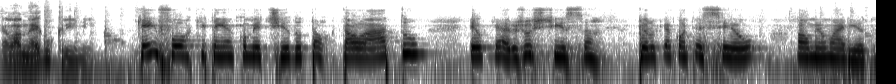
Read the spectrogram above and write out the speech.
Ela nega o crime. Quem for que tenha cometido tal, tal ato, eu quero justiça pelo que aconteceu ao meu marido.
